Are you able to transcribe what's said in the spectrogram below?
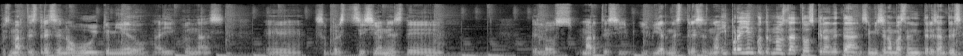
pues martes 13, ¿no? Uy, qué miedo ahí con las eh, supersticiones de de los martes y, viernes 13, ¿no? Y por ahí encontré unos datos que la neta se me hicieron bastante interesantes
